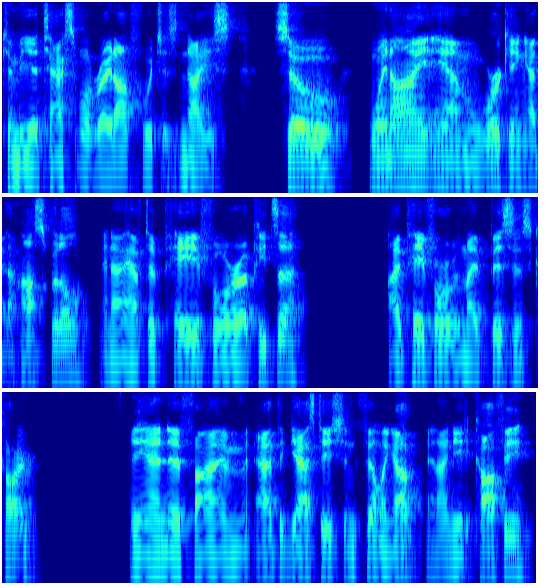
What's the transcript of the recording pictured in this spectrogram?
can be a taxable write-off, which is nice. So when I am working at the hospital and I have to pay for a pizza, I pay for it with my business card. And if I'm at the gas station filling up and I need a coffee,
